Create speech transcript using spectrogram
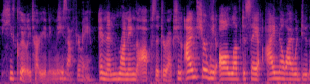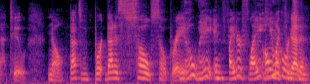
he's clearly targeting me. he's after me and then running the opposite direction. I'm sure we'd all love to say, I know I would do that too. No, that's that is so so brave. no way in fight or flight Oh you my- forget it.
